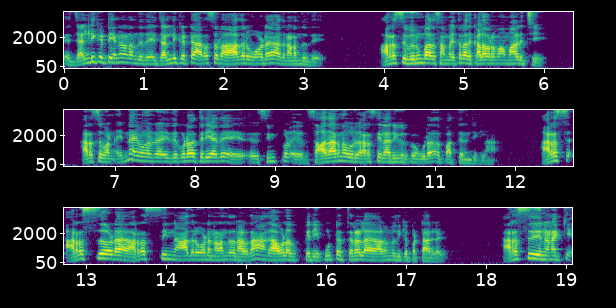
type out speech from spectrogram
ஜல்லிக்கட்டு என்ன நடந்தது? ஜல்லிக்கட்டு அரசோட ஆதரவோட அது நடந்தது. அரசு விரும்பாத சமயத்தில் அது கலவரமாக மாறுச்சு. அரசு வன் என்ன இவங்க இது கூட தெரியாது சிம்பிள் சாதாரண ஒரு அரசியல் அறிவு இருக்கவங்க கூட பார்த்து தெரிஞ்சுக்கலாம். அரசு அரசோட அரசின் ஆதரவோட நடந்ததுனால தான் அங்கே அவ்வளோ பெரிய கூட்டம் திரள அனுமதிக்கப்பட்டார்கள். அரசு நினைக்க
